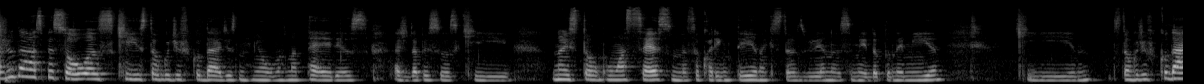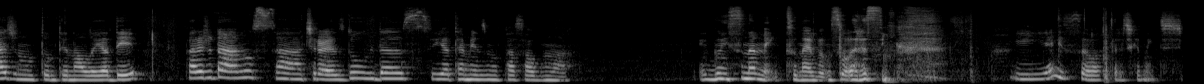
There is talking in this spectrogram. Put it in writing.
ajudar as pessoas que estão com dificuldades em algumas matérias, ajudar pessoas que não estão com acesso nessa quarentena que estamos vivendo nesse meio da pandemia, que estão com dificuldade, não estão tendo aula EAD, para ajudar-nos a tirar as dúvidas e até mesmo passar alguma algum ensinamento, né? Vamos falar assim. E é isso, praticamente.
